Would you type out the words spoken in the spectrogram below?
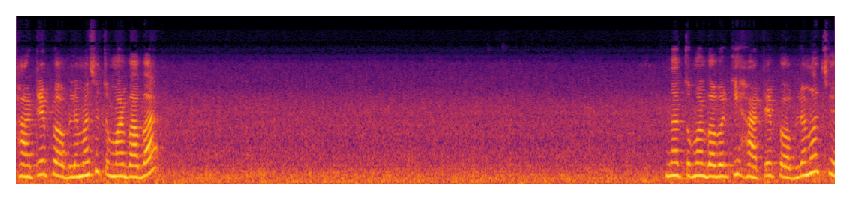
হার্টের প্রবলেম আছে তোমার বাবার না তোমার বাবার কি হার্টের প্রবলেম আছে?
